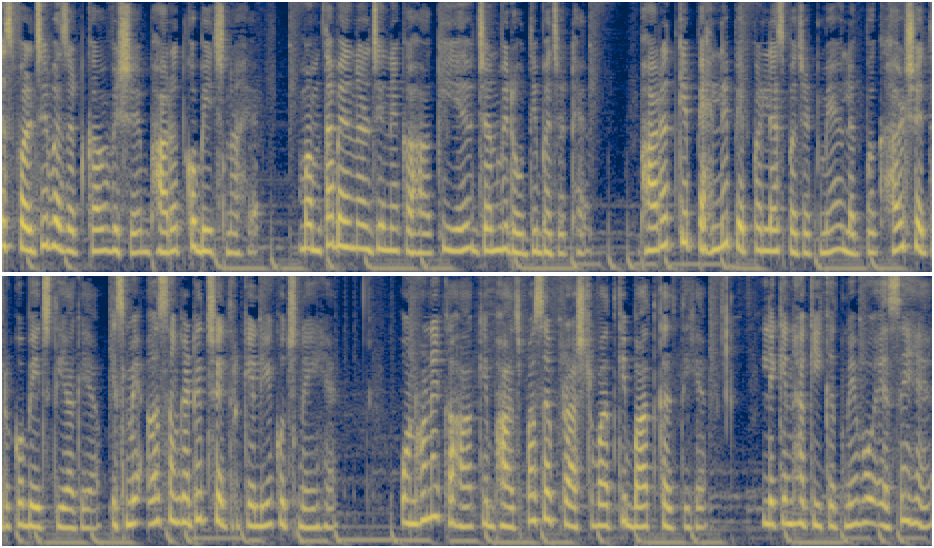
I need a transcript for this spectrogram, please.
इस फर्जी बजट का विषय भारत को बेचना है। ममता बनर्जी ने कहा कि यह जन विरोधी बजट है। भारत के पहले पेपरलेस बजट में लगभग हर क्षेत्र को बेच दिया गया। इसमें असंगठित क्षेत्र के लिए कुछ नहीं है। उन्होंने कहा कि भाजपा सिर्फ़ राष्ट्रवाद की बात करती है, लेकिन हकीकत में वो ऐसे हैं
